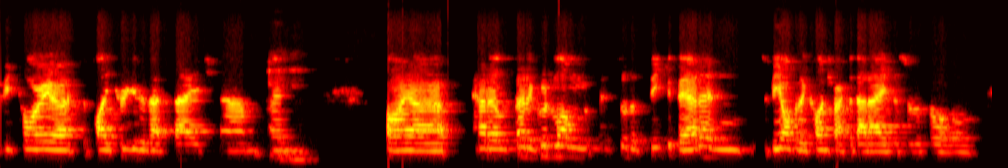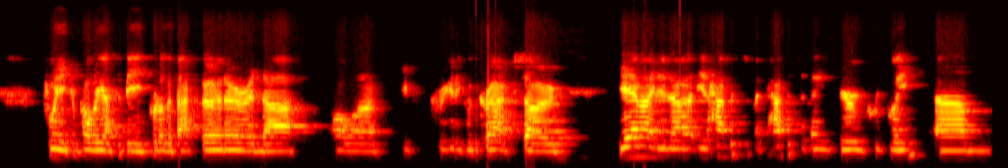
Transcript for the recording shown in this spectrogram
Victoria to play cricket at that stage, um, and I uh, had a had a good long sort of think about it, and to be offered a contract at that age, I sort of thought, well, footy can probably have to be put on the back burner, and uh, I'll uh, give cricket a good crack. So, yeah, mate, it uh, it happened to, it happened to me very quickly, um,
